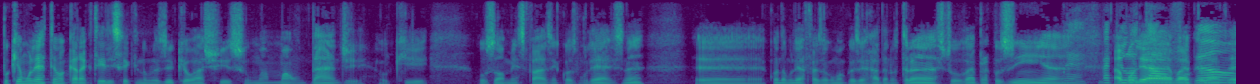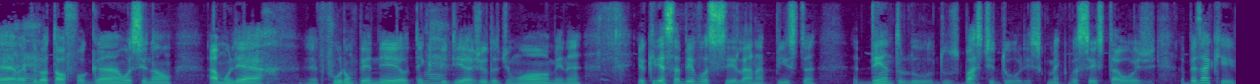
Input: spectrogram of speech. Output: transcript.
Porque a mulher tem uma característica aqui no Brasil que eu acho isso uma maldade, o que os homens fazem com as mulheres, né? É, quando a mulher faz alguma coisa errada no trânsito, vai para a cozinha, é, a mulher vai, fogão, pilota, é, vai é. pilotar o fogão, ou senão a mulher fura um pneu, tem que pedir ajuda de um homem, né? Eu queria saber você lá na pista, dentro do, dos bastidores, como é que você está hoje? Apesar que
